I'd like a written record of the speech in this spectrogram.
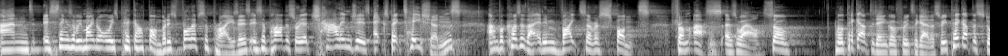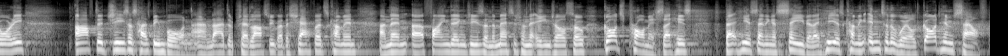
And it's things that we might not always pick up on, but it's full of surprises. It's a part of the story that challenges expectations and because of that, it invites a response from us as well. So we'll pick it up today and go through it together. So we pick up the story after Jesus has been born. And Adam shared last week where the shepherds come in and then uh, finding Jesus and the message from the angel. So God's promise that, his, that he is sending a savior, that he is coming into the world, God himself,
